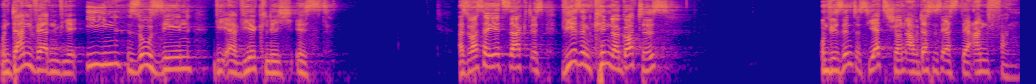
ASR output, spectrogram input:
Und dann werden wir ihn so sehen, wie er wirklich ist. Also was er jetzt sagt ist, wir sind Kinder Gottes und wir sind es jetzt schon, aber das ist erst der Anfang.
